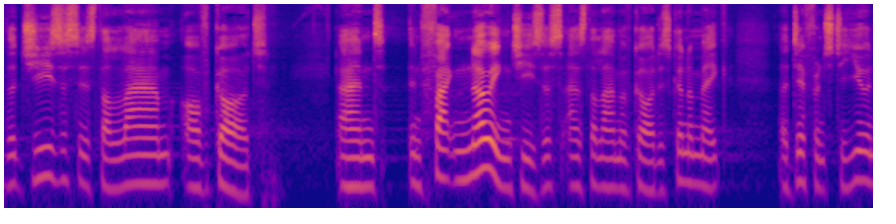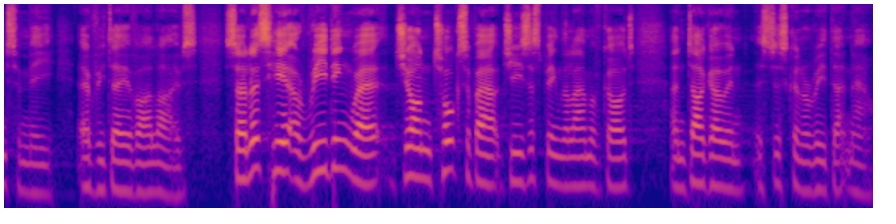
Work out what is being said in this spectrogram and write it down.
that Jesus is the Lamb of God. And in fact, knowing Jesus as the Lamb of God is going to make a difference to you and to me every day of our lives. So let's hear a reading where John talks about Jesus being the Lamb of God, and Doug Owen is just going to read that now.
